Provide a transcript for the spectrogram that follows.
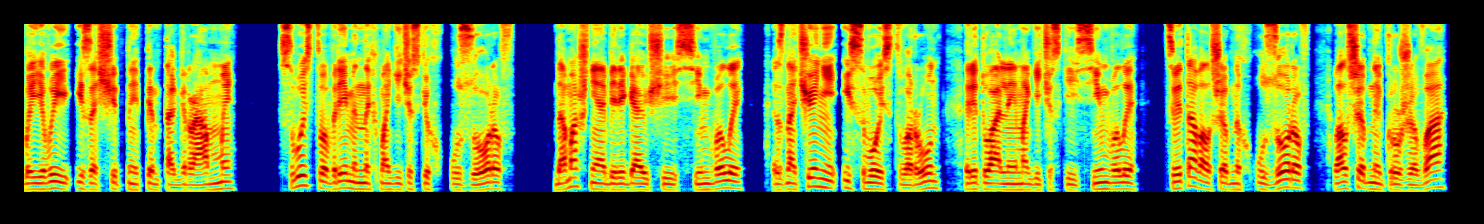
боевые и защитные пентаграммы, свойства временных магических узоров, домашние оберегающие символы, значения и свойства рун, ритуальные магические символы, цвета волшебных узоров, волшебные кружева,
